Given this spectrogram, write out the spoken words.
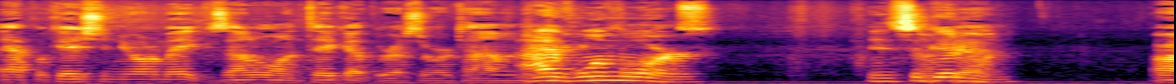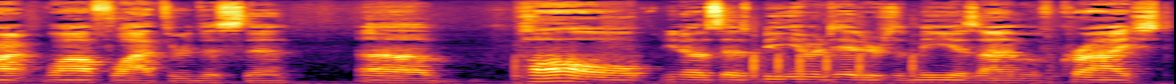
application you want to make? Because I don't want to take up the rest of our time. I have one more. Close. it's a good one. All right, well, I'll fly through this then. Uh, Paul, you know, says, "Be imitators of me as I am of Christ."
